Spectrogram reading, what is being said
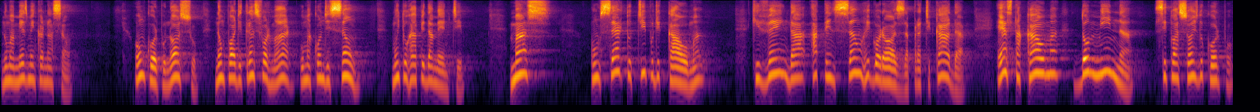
numa mesma encarnação. Ou um corpo nosso não pode transformar uma condição muito rapidamente. Mas um certo tipo de calma que vem da atenção rigorosa praticada, esta calma domina situações do corpo.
